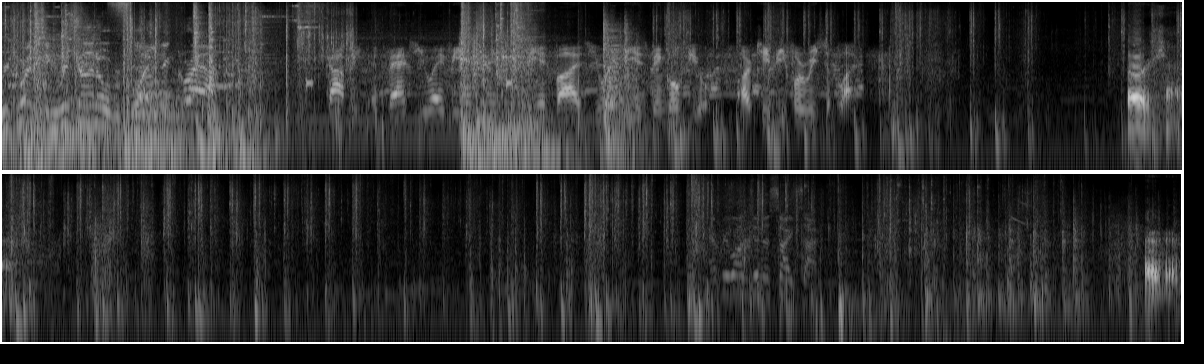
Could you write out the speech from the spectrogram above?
Requesting recon overflight. Losing ground. Copy. Advanced UAV entering. Be advised, UAV is bingo fuel. RTB for resupply. Door shot. Everyone's in the safe zone. Okay.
